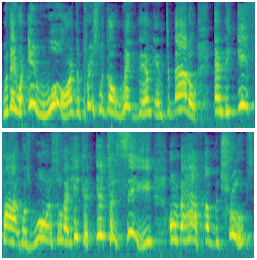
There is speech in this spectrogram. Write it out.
when they were in war, the priest would go with them into battle. And the ephod was worn so that he could intercede on behalf of the troops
